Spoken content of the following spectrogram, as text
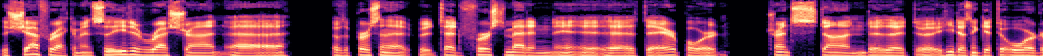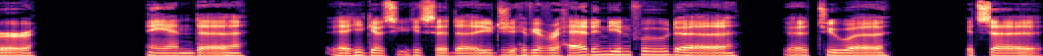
the chef recommends. So they eat at a restaurant uh, of the person that Ted first met in, in at the airport. Trent's stunned that uh, he doesn't get to order, and uh, he gives. He said, uh, "Have you ever had Indian food?" Uh, uh, to it's uh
